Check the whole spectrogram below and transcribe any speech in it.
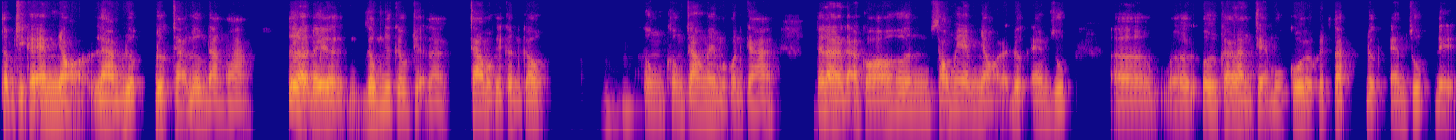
Thậm chí các em nhỏ làm được được trả lương đàng hoàng. Tức là đây là giống như câu chuyện là trao một cái cần câu. Không không trao ngay một con cá. Thế là đã có hơn 60 em nhỏ đã được em giúp uh, ở các làng trẻ mồ côi và khuyết tật được em giúp để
